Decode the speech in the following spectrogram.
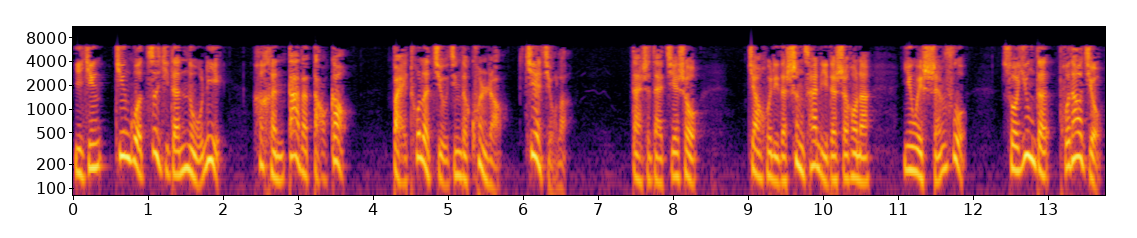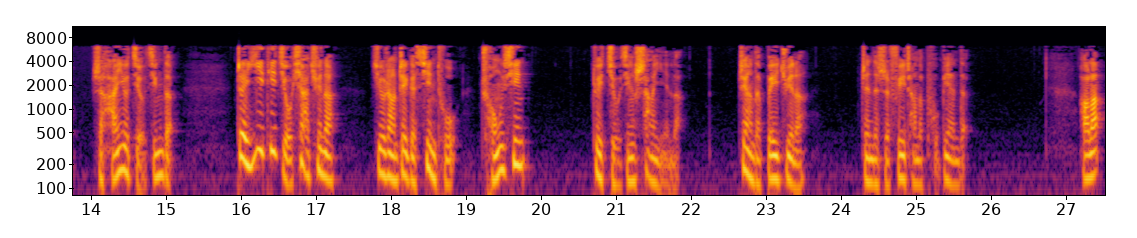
已经经过自己的努力。和很大的祷告，摆脱了酒精的困扰，戒酒了。但是在接受教会里的圣餐礼的时候呢，因为神父所用的葡萄酒是含有酒精的，这一滴酒下去呢，就让这个信徒重新对酒精上瘾了。这样的悲剧呢，真的是非常的普遍的。好了，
